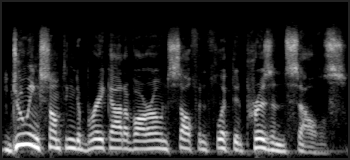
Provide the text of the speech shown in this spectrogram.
doing something to break out of our own self inflicted prison cells.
